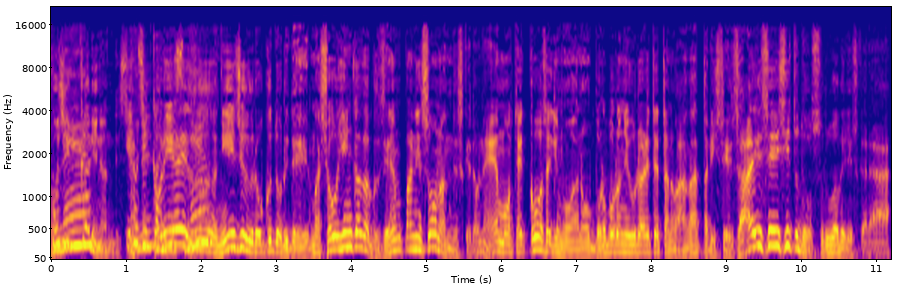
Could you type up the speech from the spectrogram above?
こじっかりなんですよね。とりあえず26ドルで、まあ、商品価格全般にそうなんですけどね、もう鉄鉱石もあのボロボロに売られてたのが上がったりして、財政出動するわけですから、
